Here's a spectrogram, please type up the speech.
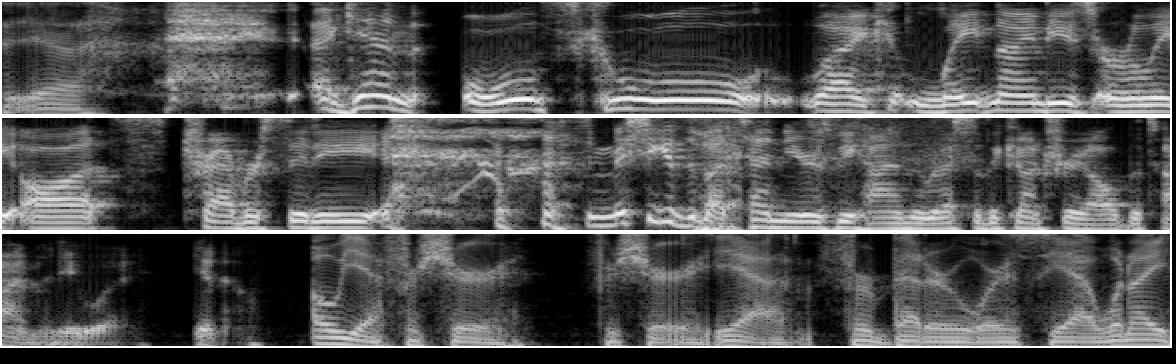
yeah, again, old school, like late '90s, early aughts, Traverse City. Michigan's about ten years behind the rest of the country all the time, anyway. You know. Oh yeah, for sure for sure. Yeah, for better or worse. Yeah, when I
